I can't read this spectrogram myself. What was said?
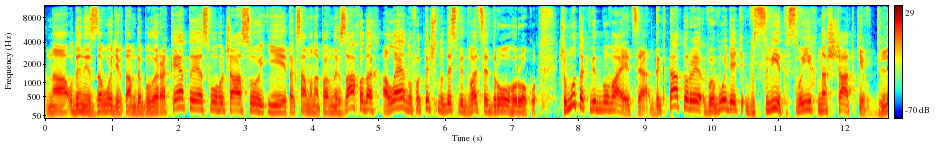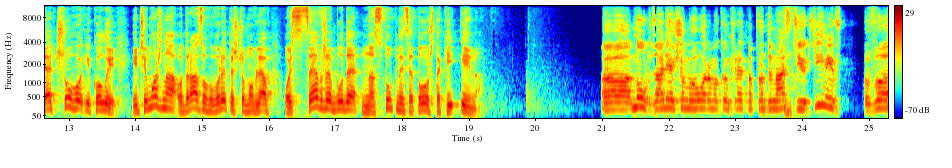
на один із заводів, там де були ракети свого часу, і так само на певних заходах. Але ну фактично десь від 22-го року. Чому так відбувається? Диктатори виводять в світ своїх нащадків. Для чого і коли? І чи можна одразу говорити, що мовляв, ось це вже буде наступниця того ж таки Іна? Е, ну, взагалі, якщо ми говоримо конкретно про династію Кімів в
